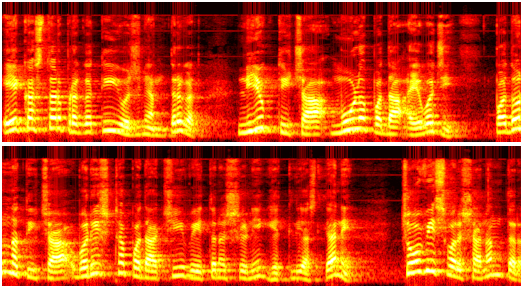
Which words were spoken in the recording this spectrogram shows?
एकस्तर प्रगती योजनेअंतर्गत नियुक्तीच्या मूळ पदाऐवजी पदोन्नतीच्या वरिष्ठ पदाची वेतनश्रेणी घेतली असल्याने चोवीस वर्षानंतर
